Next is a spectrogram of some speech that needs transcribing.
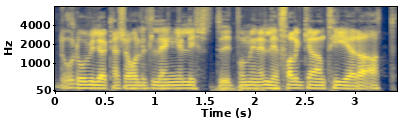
Då, då vill jag kanske ha lite längre livstid på min, eller i alla fall garantera att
